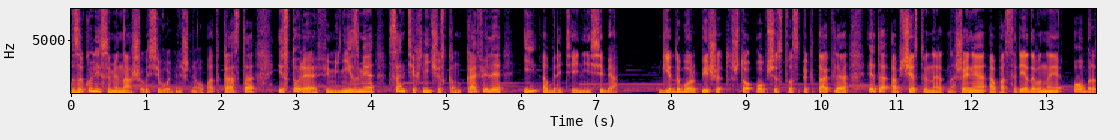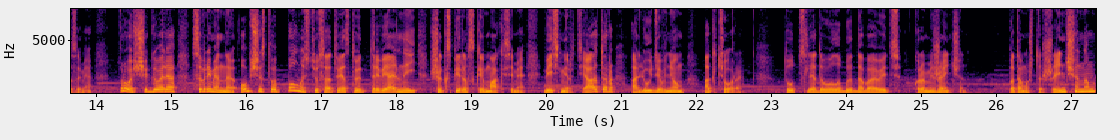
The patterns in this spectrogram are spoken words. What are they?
За кулисами нашего сегодняшнего подкаста история о феминизме, сантехническом кафеле и обретении себя – Гедебор пишет, что общество спектакля – это общественные отношения, опосредованные образами. Проще говоря, современное общество полностью соответствует тривиальной шекспировской максиме «Весь мир театр, а люди в нем – актеры». Тут следовало бы добавить «кроме женщин», потому что женщинам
